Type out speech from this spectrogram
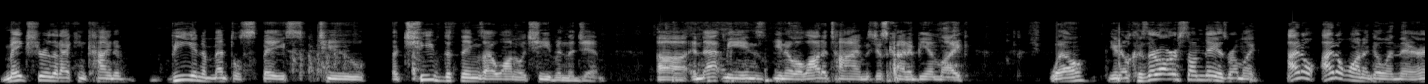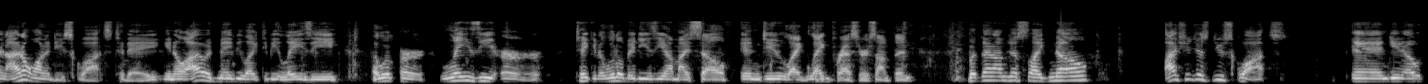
make sure that I can kind of be in a mental space to achieve the things I want to achieve in the gym. Uh, and that means, you know, a lot of times just kind of being like, well, you know, because there are some days where I'm like, I don't I don't want to go in there and I don't want to do squats today. You know, I would maybe like to be lazy a little or lazier, take it a little bit easy on myself and do like leg press or something. But then I'm just like, no, I should just do squats and you know,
